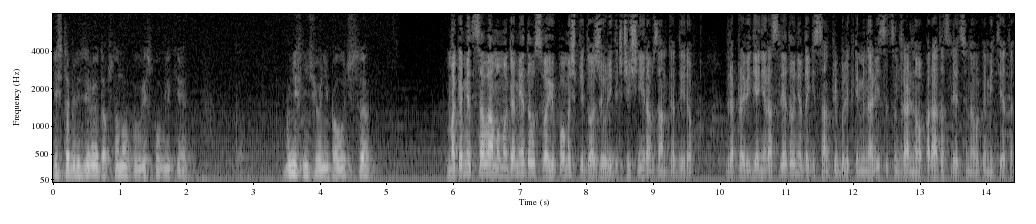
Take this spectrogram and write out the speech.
дестабилизирует обстановку в республике. У них ничего не получится. Магомед Саламу Магомедову свою помощь предложил лидер Чечни Рамзан Кадыров. Для проведения расследования в Дагестан прибыли криминалисты Центрального аппарата Следственного комитета.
